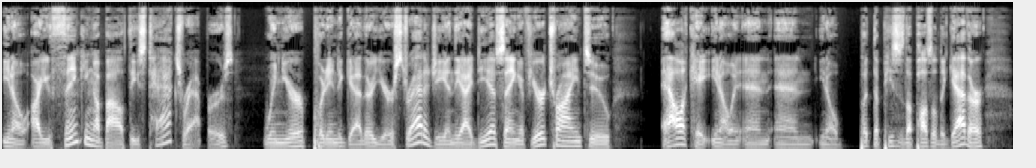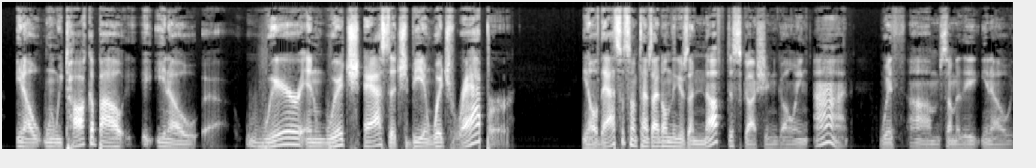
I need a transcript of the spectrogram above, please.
you know, are you thinking about these tax wrappers when you're putting together your strategy? And the idea of saying if you're trying to allocate, you know, and, and, and you know, put the pieces of the puzzle together, you know, when we talk about, you know, where and which asset should be in which wrapper, you know, that's what sometimes I don't think there's enough discussion going on with um, some of the, you know,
